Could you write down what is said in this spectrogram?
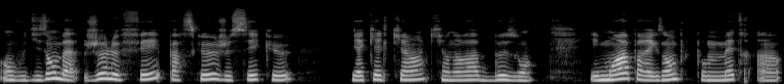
en vous disant bah je le fais parce que je sais que il y a quelqu'un qui en aura besoin. Et moi, par exemple, pour me mettre un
